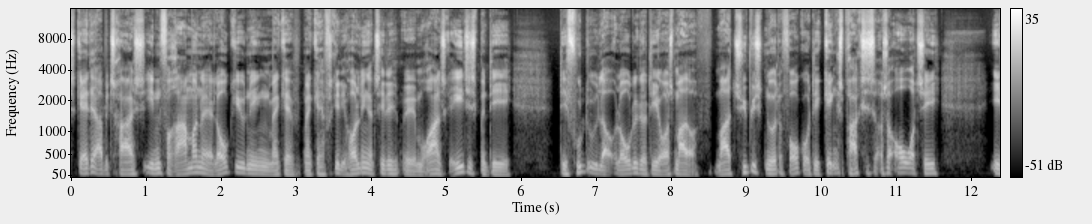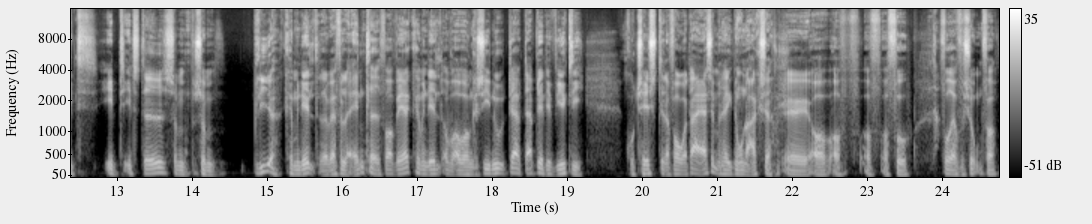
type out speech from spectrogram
skattearbitrage inden for rammerne af lovgivningen. Man kan, man kan have forskellige holdninger til det, øh, moralsk og etisk, men det, det er fuldt ud lovligt, og det er også meget, meget typisk noget, der foregår. Det er gængs praksis, og så over til et, et, et sted, som, som bliver kriminelt, eller i hvert fald er anklaget for at være kriminelt, og, og hvor man kan sige, nu der, der bliver det virkelig grotesk, det der foregår. Der er simpelthen ikke nogen aktier øh, at, at, at, at få, få refusion for.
